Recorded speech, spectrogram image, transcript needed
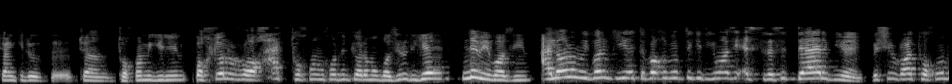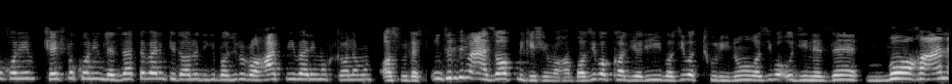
چند کیلو چند تخمه می‌گیریم. با خیال راحت تخمه میخوردیم که آره ما بازی رو دیگه نمیبازیم. الان امیدواریم که یه اتفاقی بیفته که دیگه ما از این استرس در بیایم. بشین راحت تخمه بخوریم کیف بکنیم لذت ببریم که حالا دیگه بازی رو راحت می‌بریم و خیالمون آسوده است. اینطوری داریم عذاب می‌کشیم واقعا. بازی با کالیاری بازی با تورینو بازی با اودینزه واقعا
